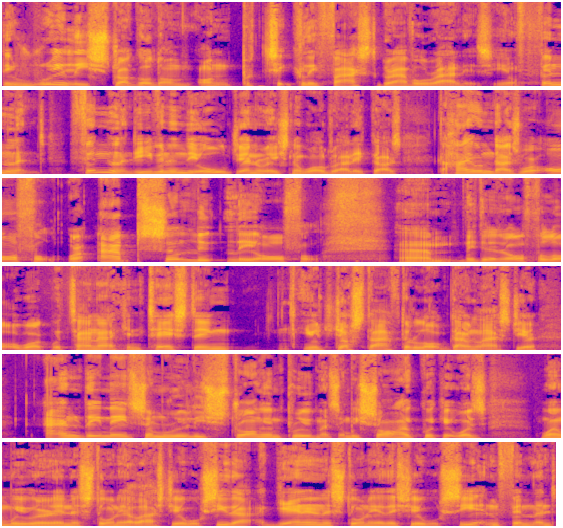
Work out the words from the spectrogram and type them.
they really struggled on, on particularly fast gravel rallies. You know, Finland, Finland, even in the old generation of World Rally cars, the Hyundais were awful, were absolutely awful. Um, they did an awful lot of work with Tanak in testing, you know, just after lockdown last year. and they made some really strong improvements. And we saw how quick it was when we were in Estonia last year. We'll see that again in Estonia this year. We'll see it in Finland.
